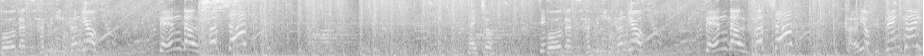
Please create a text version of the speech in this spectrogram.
方角確認完了！全弾発射！隊長方角確認完了！全弾発射！火力全開！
